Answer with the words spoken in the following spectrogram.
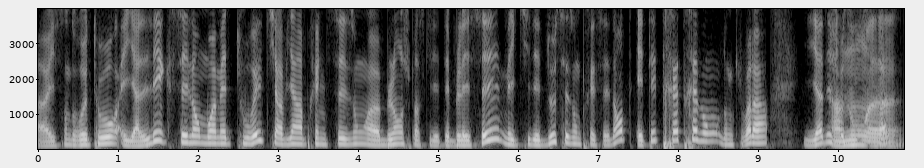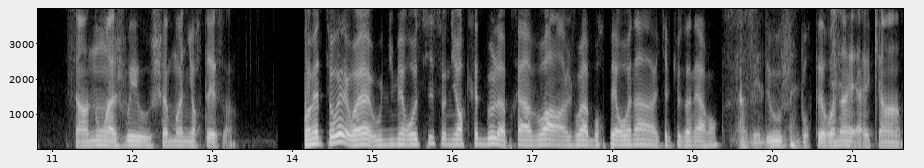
Euh, ils sont de retour et il y a l'excellent Mohamed Touré qui revient après une saison euh, blanche parce qu'il était blessé, mais qui les deux saisons précédentes était très très bon. Donc voilà, il y a des choses qui se passent. c'est un nom à jouer au chamois niortais, ça. Mohamed Touré, ouais, ou numéro 6 au New York Red Bull après avoir joué à Bourg-Perona quelques années avant. Ah, mais de ouf, pour Perona avec un,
